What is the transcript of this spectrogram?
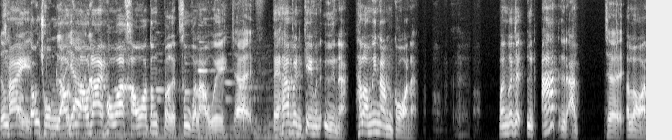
ต้องใช่ต้องต้องชมเราลายาเราได้เพราะว่าเขาอะต้องเปิดสู้กับเราเว้ย ใช่ แต่ถ้าเป็นเกมอื่นๆอะ ถ้าเราไม่นำก่อนอะ มันก็จะอึดอัดอึดอัด ใช่ตลอด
